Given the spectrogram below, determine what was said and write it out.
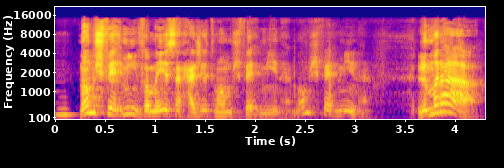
ما مش فاهمين فما ياسر حاجات ما مش فاهمينها ما مش فاهمينها. المرأة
